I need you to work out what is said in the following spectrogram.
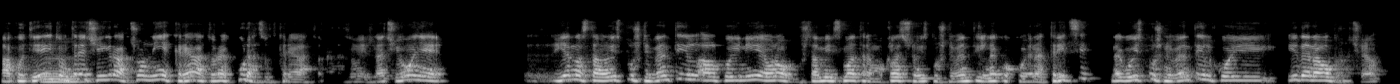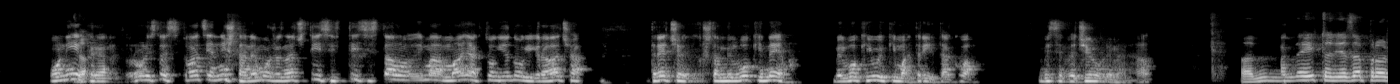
Ako ti je Ejton Mm. treći igrač, on nije kreator, on je kurac od kreatora, razumiješ? Znači on je e, jednostavno ispušni ventil, ali koji nije ono što mi smatramo klasično ispušni ventil, neko koji je na trici, nego ispušni ventil koji ide na obruč. Ja? On nije Da. kreator, on iz toj situacije ništa ne može, znači ti si, ti si stalno, ima manjak tog jednog igrača, trećeg, što Milwaukee nema. Milwaukee uvijek ima tri takva, mislim većinu vremena. jel? Pa Ejton je zapravo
